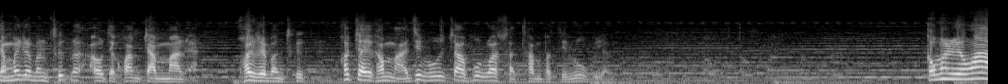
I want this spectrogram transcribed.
ยังไม่ได้บันทึกนะเอาแต่ความจำมาเนี่ยค่อยได้บันทึก เข้าใจคำหมายที่พระพุทธเจ้าพูดว่าสัตธรรมปฏิรูปยังก็ไม่ได้ว่า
